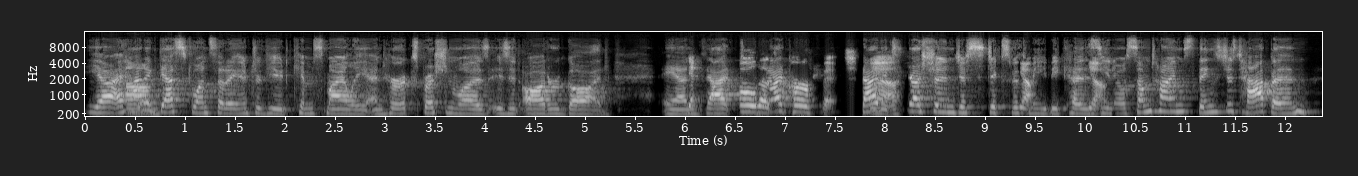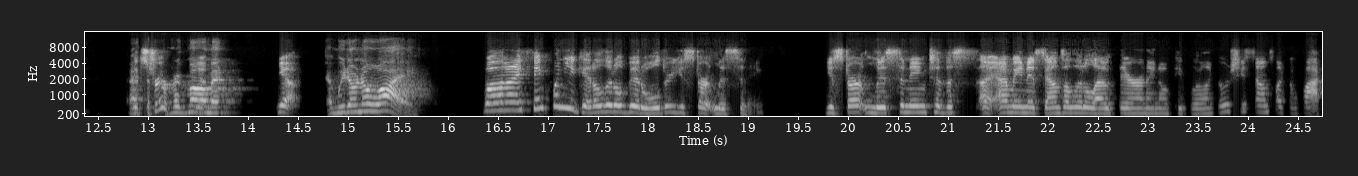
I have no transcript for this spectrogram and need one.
Yeah, I had um, a guest once that I interviewed, Kim Smiley, and her expression was, is it odd or God? and yes. that oh that's that, perfect that yeah. expression just sticks with yeah. me because yeah. you know sometimes things just happen at it's the true. perfect moment yeah and we don't know why well and i think when you get a little bit older you start listening you start listening to this i mean it sounds a little out there and i know people are like oh she sounds like a whack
